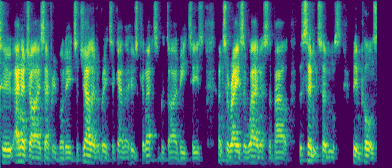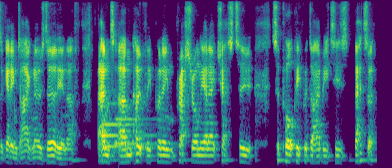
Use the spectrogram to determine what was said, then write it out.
to energise everybody, to gel everybody together who's connected with diabetes, and to raise awareness about the symptoms, the importance of getting diagnosed early enough, and um, hopefully putting pressure on the NHS to support people with diabetes better.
